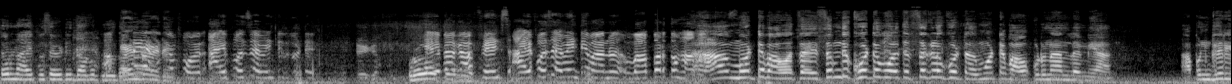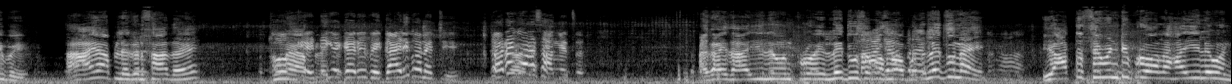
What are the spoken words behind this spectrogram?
तरुण आयफो सेव्हन्टीन दाखव प्रो कुठे Android आहे. आहे. आपला फोन आयफोन सेव्हन्टीन कुठे हे बघा फ्रेंड्स आयफोन वापरतो हा हा मोठ्या भावाचा आहे. समजे खोटं बोलतात सगळं खोटं. मोठ्या भावाकडून आणलं मी हा. आपण गरीब आहे. आहे आपल्याकडे साध आहे. आहे ठीक आहे गरीब आहे. गाडी कोणाची? खरं सांगायचं. हा इलेव्हन प्रो लय दिवसापासून माझ्या वापरतो लय जुना आहे. हा. हे आता सेव्हन्टी प्रो आला हा इलेव्हन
